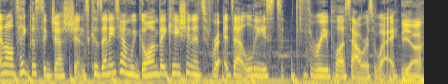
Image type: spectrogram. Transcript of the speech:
And I'll take the suggestions because anytime we go on vacation, it's for, it's at least three plus hours away. Yeah.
